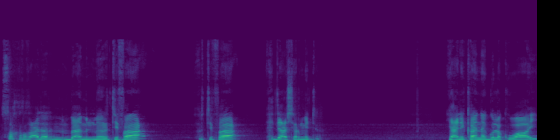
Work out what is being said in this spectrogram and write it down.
سقطت على من ارتفاع ارتفاع 11 متر. يعني كان يقول لك y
